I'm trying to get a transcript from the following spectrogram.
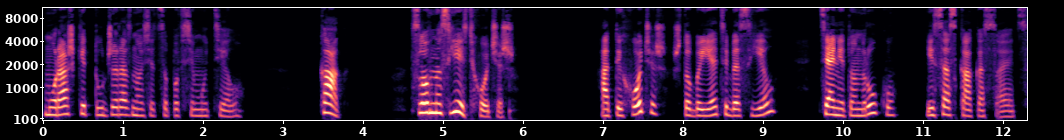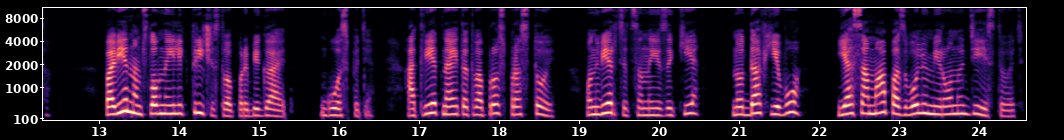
Мурашки тут же разносятся по всему телу. «Как? Словно съесть хочешь». «А ты хочешь, чтобы я тебя съел?» Тянет он руку и соска касается. По венам словно электричество пробегает. Господи, ответ на этот вопрос простой. Он вертится на языке, но, дав его, я сама позволю Мирону действовать.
